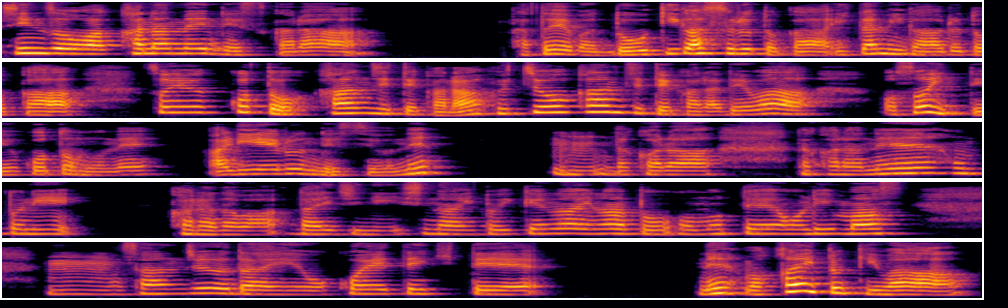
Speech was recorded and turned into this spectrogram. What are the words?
心臓は要ですから、例えば動悸がするとか、痛みがあるとか、そういうことを感じてから、不調を感じてからでは遅いっていうこともね、あり得るんですよね。うん、だから、だからね、本当に体は大事にしないといけないなと思っております。うん、30代を超えてきて、ね、若い時は、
